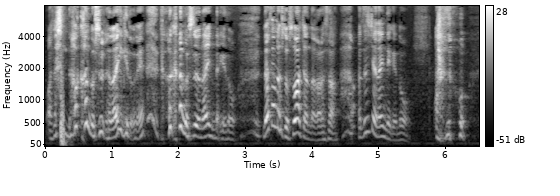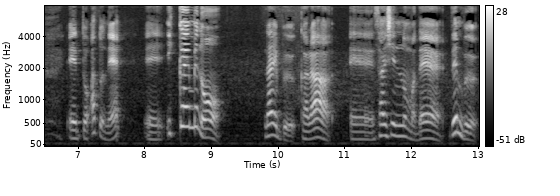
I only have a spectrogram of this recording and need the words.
私中の人じゃないけどね。中の人じゃないんだけど、中の人ソワちゃんだからさ、私じゃないんだけど、あの、えっ、ー、と、あとね、えー、1回目のライブから、えー、最新のまで全部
